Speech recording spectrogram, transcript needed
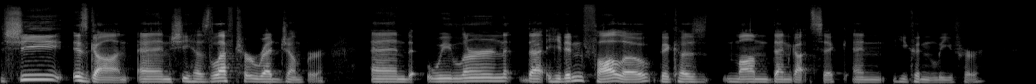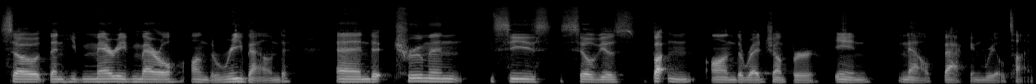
she is gone and she has left her red jumper. And we learn that he didn't follow because mom then got sick and he couldn't leave her. So then he married Meryl on the rebound. And Truman sees Sylvia's button on the red jumper in now back in real time.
